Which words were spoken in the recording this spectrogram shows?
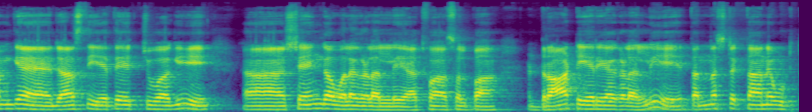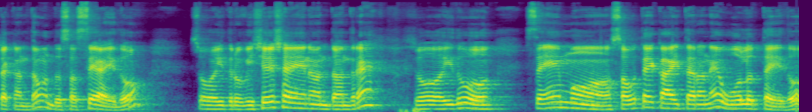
ನಮಗೆ ಜಾಸ್ತಿ ಯಥೇಚ್ಛವಾಗಿ ಶೇಂಗಾ ಹೊಲಗಳಲ್ಲಿ ಅಥವಾ ಸ್ವಲ್ಪ ಡ್ರಾಟ್ ಏರಿಯಾಗಳಲ್ಲಿ ತನ್ನಷ್ಟಕ್ಕೆ ತಾನೇ ಹುಟ್ಟತಕ್ಕಂಥ ಒಂದು ಸಸ್ಯ ಇದು. ಸೊ ಇದ್ರ ವಿಶೇಷ ಏನು ಅಂತಂದರೆ ಸೊ ಇದು ಸೇಮ್ ಸೌತೆಕಾಯಿ ಥರನೇ ಹೋಲುತ್ತೆ ಇದು.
